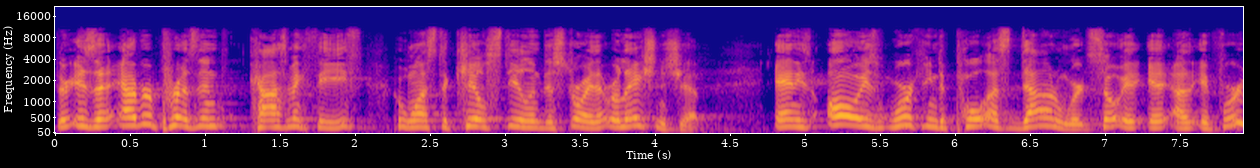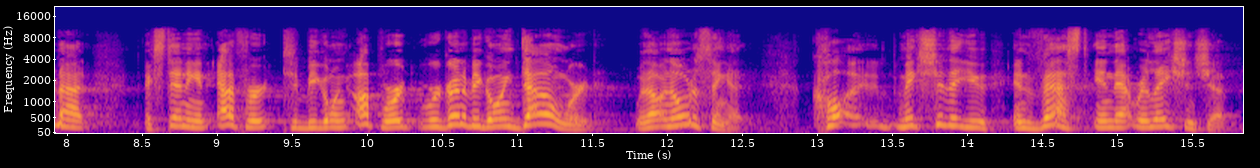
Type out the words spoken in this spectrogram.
there is an ever present cosmic thief who wants to kill, steal, and destroy that relationship. And he's always working to pull us downward. So uh, if we're not extending an effort to be going upward, we're going to be going downward without noticing it. Call, make sure that you invest in that relationship.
